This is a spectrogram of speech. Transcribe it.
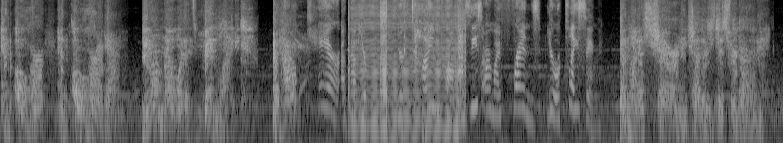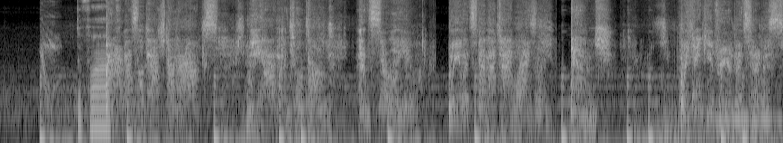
and over and over again. You don't know what it's been like. But how care about your your time problems. These are my friends you're replacing. then let us share in each other's disregard. The fuck? Our vessel dashed on the rocks. We had until dawn. And so will you. Would spend our time wisely. And we thank you for your good service.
